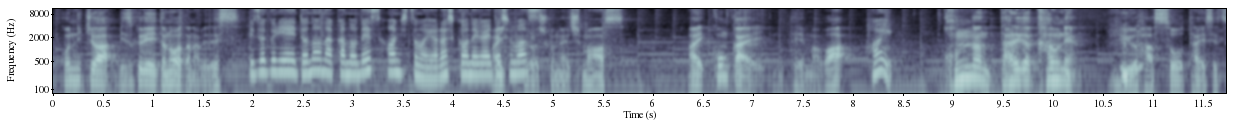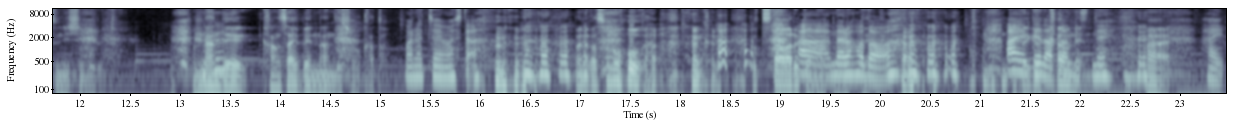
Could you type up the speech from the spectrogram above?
ウ。こんにちはビズクリエイトの渡辺です。ビズクリエイトの中野です。本日もよろしくお願いいたします、はい、よろしくお願いします。はい今回のテーマははい。こんなん誰が買うねんという発想を大切にしてみると なんで関西弁なんでしょうかと。笑っちゃいました。まあなんかその方がなんかね伝わるかなあなるほど。あえてだったんですね。はい、はい、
